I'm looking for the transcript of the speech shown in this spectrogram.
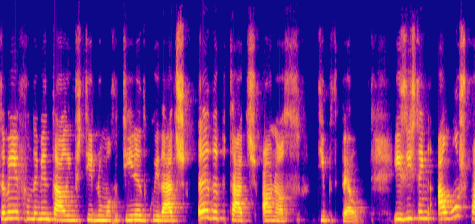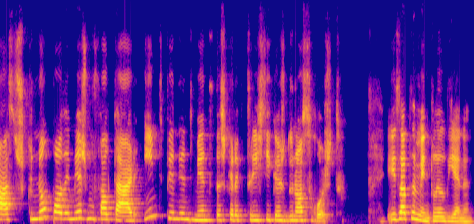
também é fundamental investir numa rotina de cuidados adaptados ao nosso tipo de pele. Existem alguns passos que não podem mesmo faltar, independentemente das características do nosso rosto. Exatamente, Liliana.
